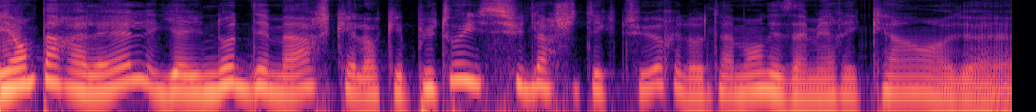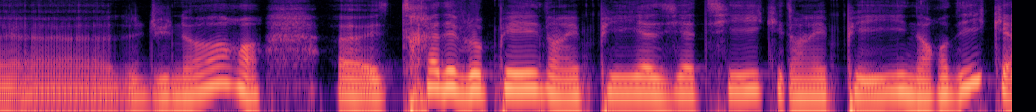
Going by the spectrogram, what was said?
Et en parallèle, il y a une autre démarche qui, alors, qui est plutôt issue de l'architecture et notamment des Américains euh, du Nord, euh, très développée dans les pays asiatiques et dans les pays nordiques,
